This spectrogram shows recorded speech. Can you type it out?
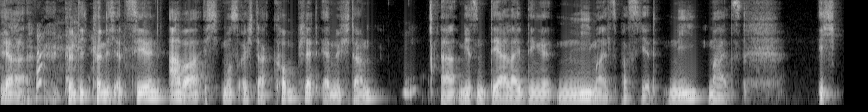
Ja, könnte ich, könnte ich erzählen, aber ich muss euch da komplett ernüchtern. Äh, mir sind derlei Dinge niemals passiert. Niemals. Ich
